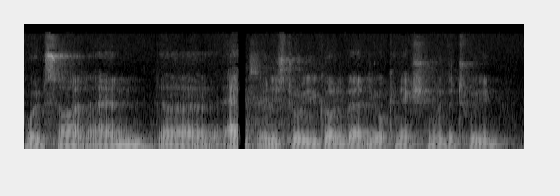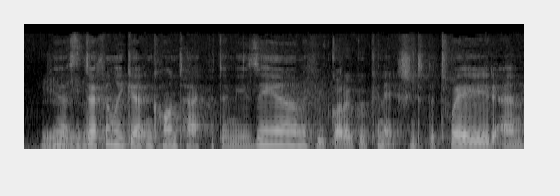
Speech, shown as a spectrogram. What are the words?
website and uh, add any story you've got about your connection with the Tweed Area. Yes, definitely get in contact with the museum if you've got a good connection to the Tweed and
